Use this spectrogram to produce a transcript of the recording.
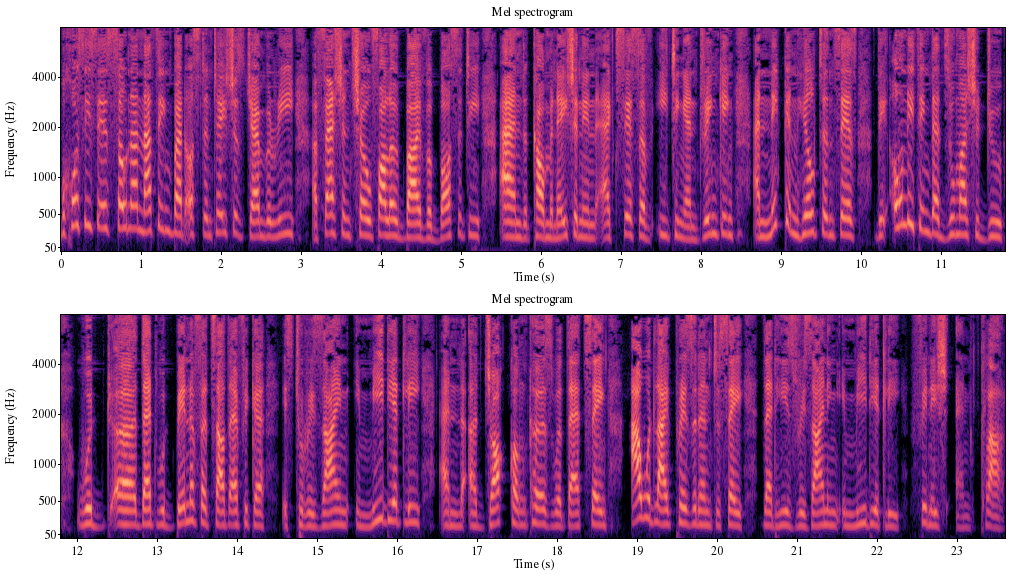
Bukhosi says, Sona, nothing but ostentatious jamboree, a fashion show followed by verbosity and culmination in excessive eating and drinking. And Nick and Hilton says, the only thing that Zuma should do would, uh, that would benefit South Africa is to resign immediately. And uh, Jock concurs with that saying, I would like President to say that he is resigning immediately, finish and clear.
